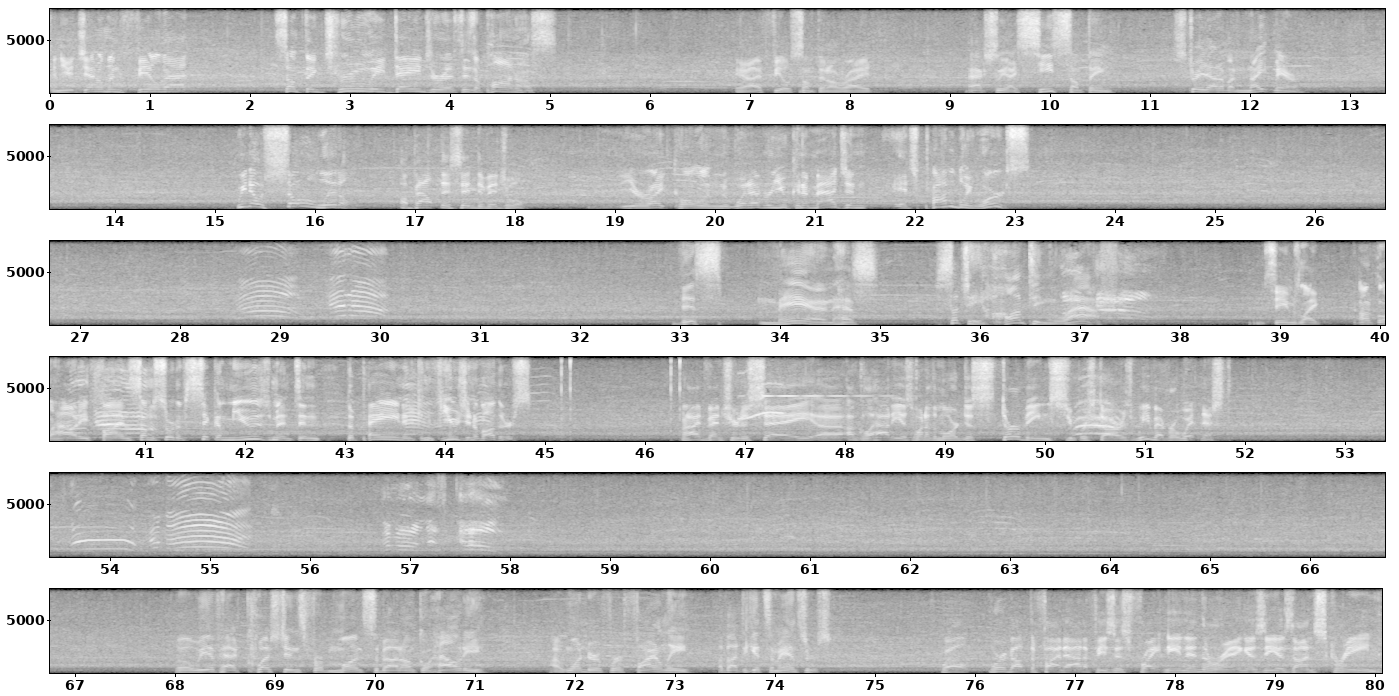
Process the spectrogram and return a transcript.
Can you gentlemen feel that? Something truly dangerous is upon us. Yeah, I feel something all right. Actually, I see something straight out of a nightmare. We know so little about this individual. You're right, Cole, and whatever you can imagine, it's probably worse. This man has such a haunting laugh. It seems like Uncle Howdy finds some sort of sick amusement in the pain and confusion of others. I'd venture to say uh, Uncle Howdy is one of the more disturbing superstars we've ever witnessed. Well, we have had questions for months about Uncle Howdy. I wonder if we're finally about to get some answers. Well, we're about to find out if he's as frightening in the ring as he is on screen.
